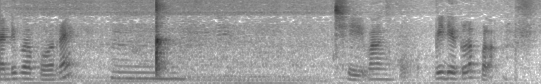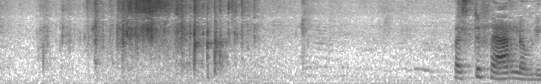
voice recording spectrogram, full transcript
கண்டிப்பாக போடுறேன். சரி வாங்க போவோம். வீடியோக்குள்ளே போகலாம் ஃபஸ்ட்டு ஃபேர் லவ்லி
